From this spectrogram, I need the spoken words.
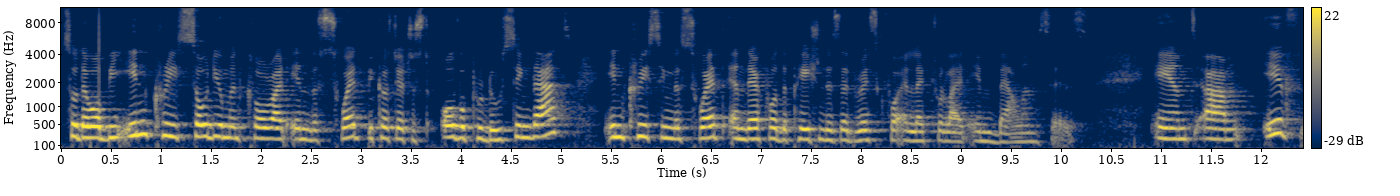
so there will be increased sodium and chloride in the sweat because they're just overproducing that, increasing the sweat, and therefore the patient is at risk for electrolyte imbalances. And um, if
